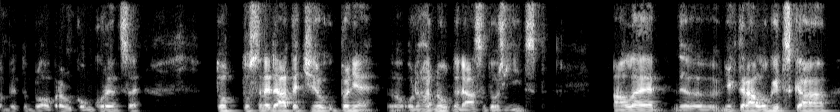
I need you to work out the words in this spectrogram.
aby to byla opravdu konkurence, to, to se nedá teď úplně odhadnout, nedá se to říct, ale některá logická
